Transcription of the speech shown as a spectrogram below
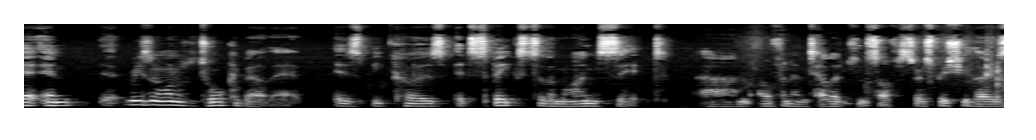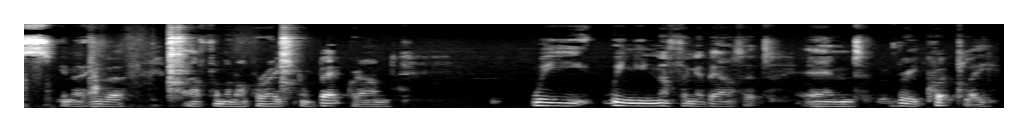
And the reason I wanted to talk about that is because it speaks to the mindset um, of an intelligence officer, especially those you know who are uh, from an operational background. We we knew nothing about it, and very quickly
